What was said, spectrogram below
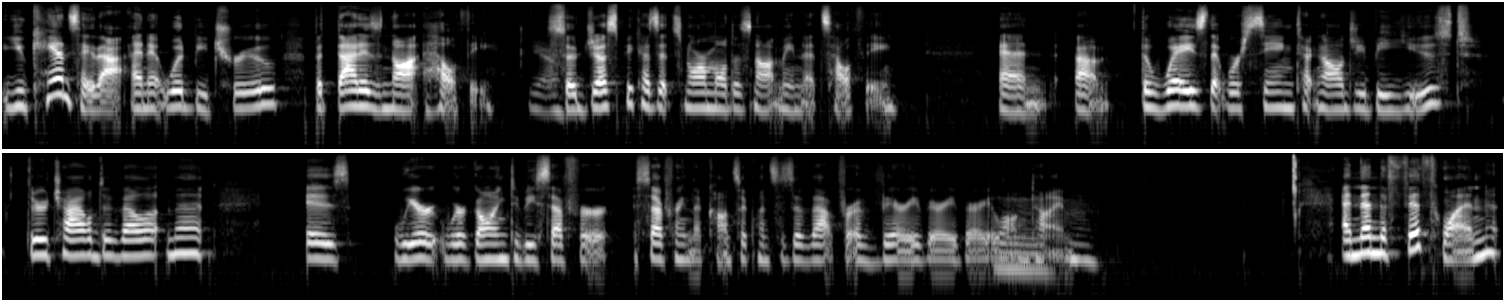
You can say that and it would be true, but that is not healthy. Yeah. So just because it's normal does not mean it's healthy. And um, the ways that we're seeing technology be used through child development is we're we're going to be suffer suffering the consequences of that for a very very very long mm. time. Mm. And then the fifth one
